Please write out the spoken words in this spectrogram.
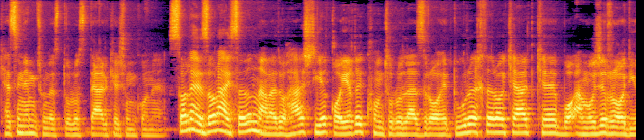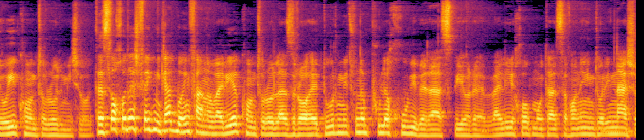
کسی نمی‌تونست درست درکشون کنه. سال 1898 یه قایق کنترل از راه دور اختراع کرد که با امواج رادیویی کنترل می‌شد. تسلا خودش فکر می‌کرد با این فناوری کنترل از راه دور می‌تونه پول خوبی به دست بیاره. ولی خب متاسفانه اینطوری نشد.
